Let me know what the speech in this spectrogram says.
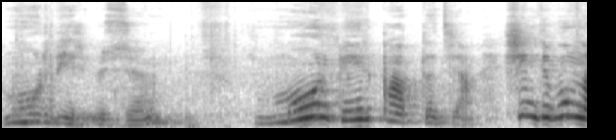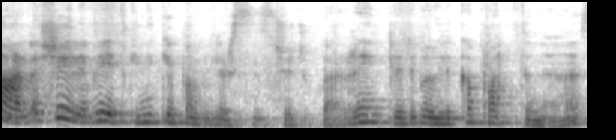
Mor bir üzüm. Mor bir patlıcan. Şimdi bunlarla şöyle bir etkinlik yapabilirsiniz çocuklar. Renkleri böyle kapattınız.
